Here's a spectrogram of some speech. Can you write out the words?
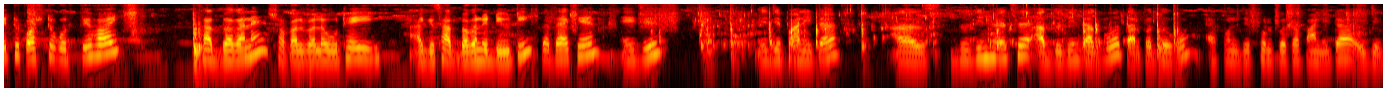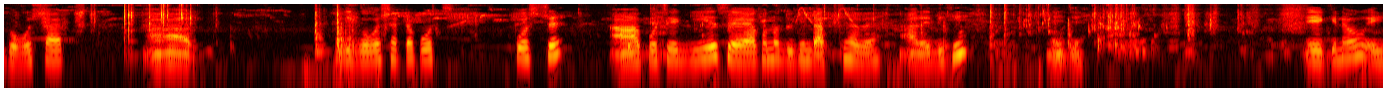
একটু কষ্ট করতে হয়। ছাদ বাগানে সকালবেলা উঠেই আগে ছাদ বাগানের ডিউটি তা দেখেন, এই যে এই যে পানিটা। আজ দুদিন হয়েছে, আর দুদিন রাখব, তারপর দেবো এখন যে ফুল পচা পানিটা, এই যে গোবর সার, আর এই গোবর সারটা পচ পচছে আর পচে গিয়েছে এখনও দুদিন রাখতে হবে। আর এদিকে, এই যে এইখানেও এই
